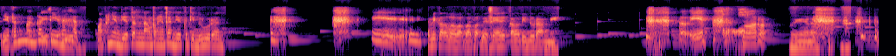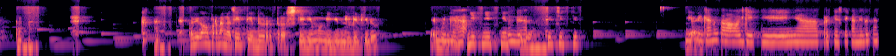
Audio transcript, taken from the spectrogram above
ya tenang kan Waktu tidur istirahat. makanya dia tenang ternyata dia ketiduran Iya. tapi kalau bapak-bapak biasanya kalau tidur rame Oh iya, ngorok. Gimana? Tapi kamu pernah nggak sih tidur terus gigimu gigit-gigit gitu? Kayak bunyi Enggak. nyit nyit nyit Enggak. gitu. Cit cit cit. Enggak Ini ya? kan kalau giginya bergesekan itu kan,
